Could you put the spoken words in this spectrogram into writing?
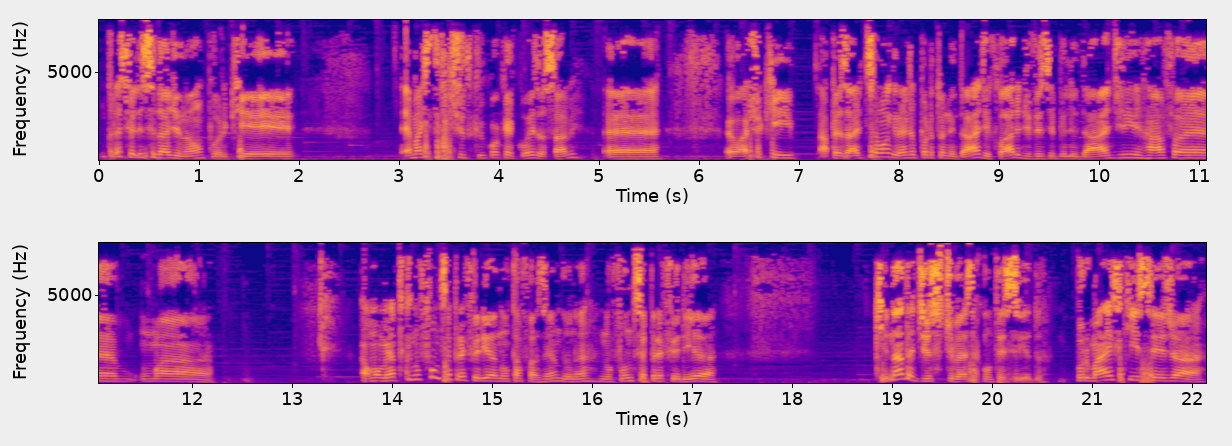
não traz felicidade não, porque é mais triste do que qualquer coisa, sabe? É, eu acho que, apesar de ser uma grande oportunidade, claro, de visibilidade, Rafa é uma. É um momento que no fundo você preferia não estar tá fazendo, né? No fundo você preferia que nada disso tivesse acontecido. Por mais que seja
